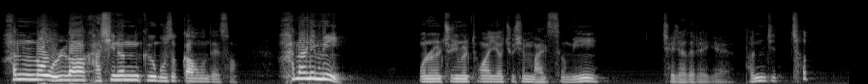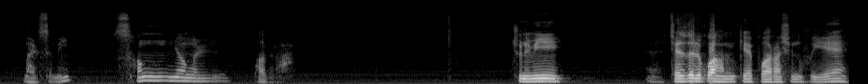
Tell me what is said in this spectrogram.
하늘로 올라가시는 그 모습 가운데서 하나님이 오늘 주님을 통하여 주신 말씀이 제자들에게 던진 첫 말씀이 성령을 받으라. 주님이 제자들과 함께 부활하신 후에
